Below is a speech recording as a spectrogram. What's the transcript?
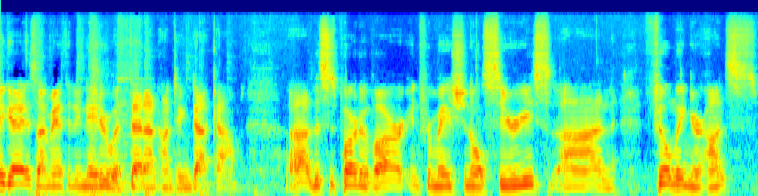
Hey guys, I'm Anthony Nader with deadonhunting.com. Uh, this is part of our informational series on filming your hunts.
